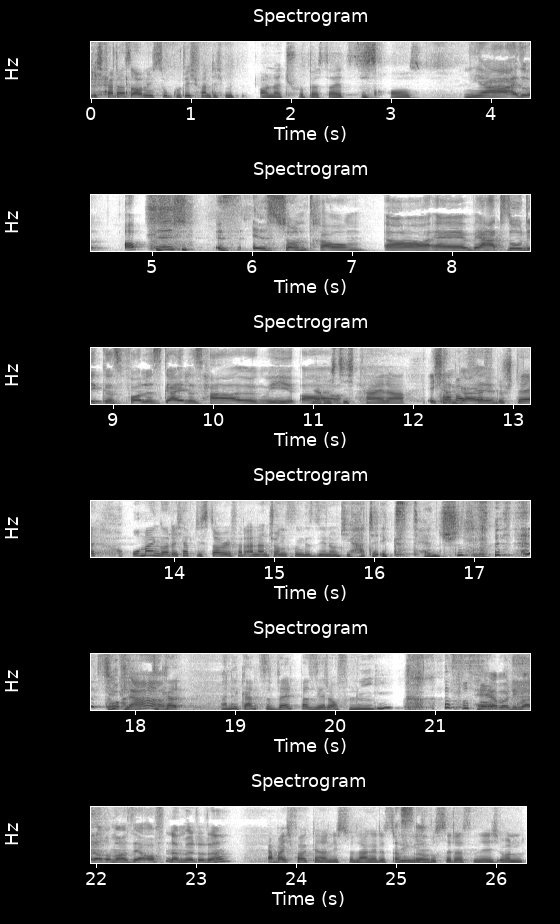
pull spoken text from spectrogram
Ich fand das auch nicht so gut. Ich fand dich mit All Natural besser. Jetzt ist es raus. Ja, also optisch, es ist schon ein Traum. Oh, ey, wer hat so dickes, volles, geiles Haar irgendwie? Oh. Ja, richtig keiner. Ich habe auch festgestellt, oh mein Gott, ich habe die Story von Anna Johnson gesehen und die hatte Extensions. so, Ja, klar. Ga- meine ganze Welt basiert auf Lügen. Ist so. Hä, aber die war doch immer sehr offen damit, oder? Aber ich folgte noch nicht so lange, deswegen, so. ich wusste das nicht. Und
